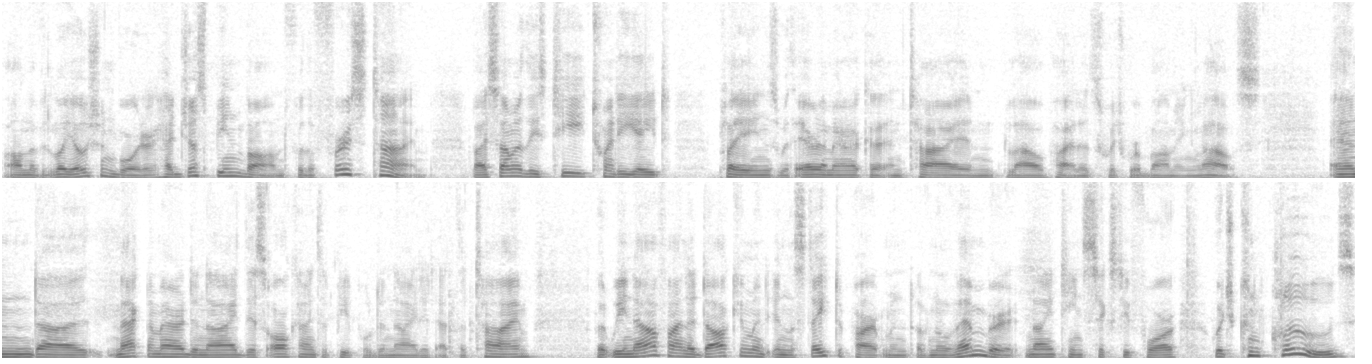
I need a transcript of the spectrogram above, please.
on the Laotian border had just been bombed for the first time by some of these T 28 planes with Air America and Thai and Lao pilots which were bombing Laos. And uh, McNamara denied this, all kinds of people denied it at the time. But we now find a document in the State Department of November 1964 which concludes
